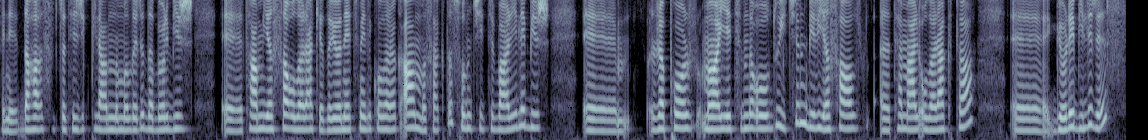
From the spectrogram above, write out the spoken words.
hani daha stratejik planlamaları da böyle bir e, tam yasa olarak ya da yönetmelik olarak almasak da sonuç itibariyle bir e, rapor mahiyetinde olduğu için bir yasal e, temel olarak da e, görebiliriz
